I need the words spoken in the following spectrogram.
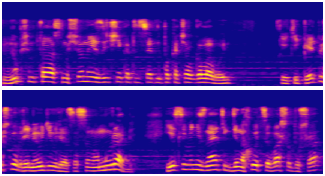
Ну, в общем-то, смущенный язычник отрицательно покачал головой. И теперь пришло время удивляться самому Раби. Если вы не знаете, где находится ваша душа,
